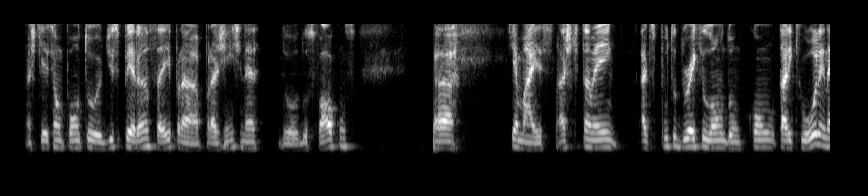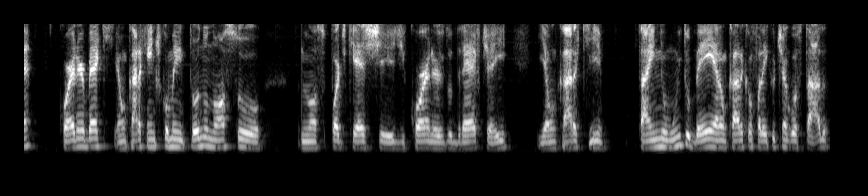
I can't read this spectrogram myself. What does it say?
acho que esse é um ponto de esperança aí para a gente, né, do, dos Falcons. Uh, que mais? Acho que também a disputa do Drake London com o Tariq Woolen, né, cornerback. É um cara que a gente comentou no nosso, no nosso podcast de corners do draft aí. E é um cara que tá indo muito bem. Era um cara que eu falei que eu tinha gostado.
